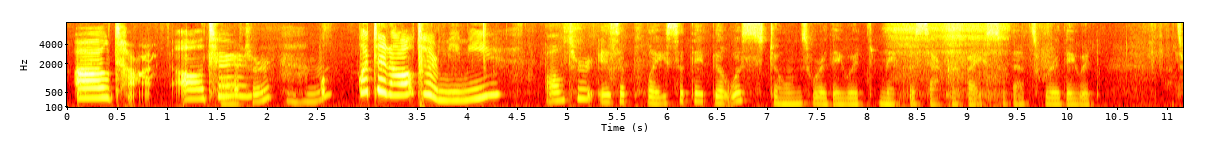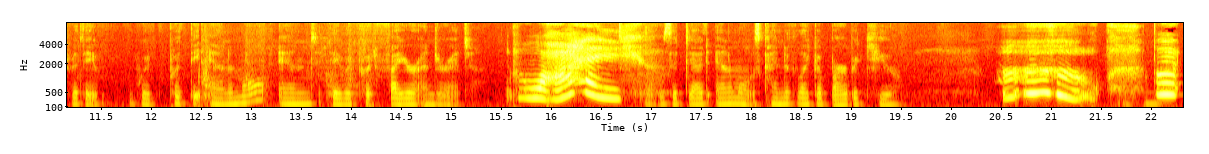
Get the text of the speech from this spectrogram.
altar. Altar. Altar. Mm-hmm. What's an altar, Mimi? Altar is a place that they built with stones where they would make the sacrifice. So that's where they would that's where they would put the animal and they would put fire under it. Why? It was a dead animal. It was kind of like a barbecue. Oh, but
